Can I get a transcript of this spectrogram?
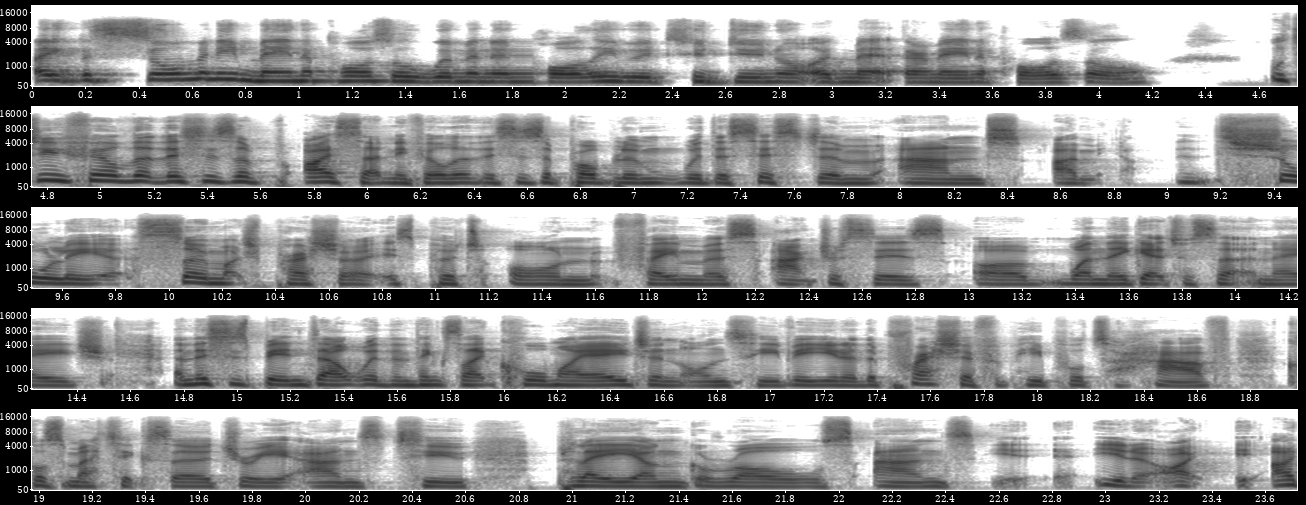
Like, there's so many menopausal women in Hollywood who do not admit they're menopausal. Well, do you feel that this is a? I certainly feel that this is a problem with the system, and um, surely so much pressure is put on famous actresses uh, when they get to a certain age, and this is being dealt with in things like Call My Agent on TV. You know, the pressure for people to have cosmetic surgery and to play younger roles, and you know, I, I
